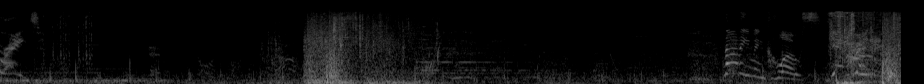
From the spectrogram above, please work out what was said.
Great! Not even close. Get ready!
